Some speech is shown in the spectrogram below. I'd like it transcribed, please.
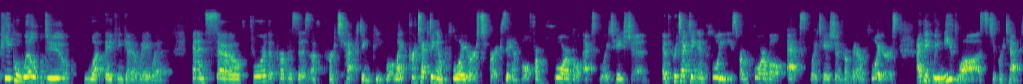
people will do what they can get away with. And so, for the purposes of protecting people, like protecting employers, for example, from horrible exploitation, and protecting employees from horrible exploitation from their employers, I think we need laws to protect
